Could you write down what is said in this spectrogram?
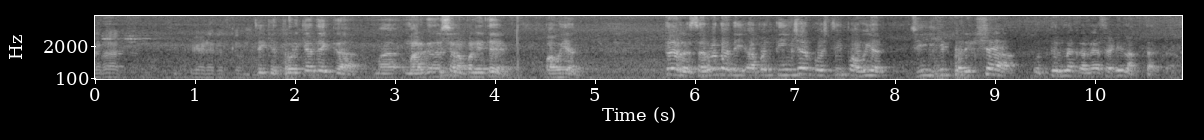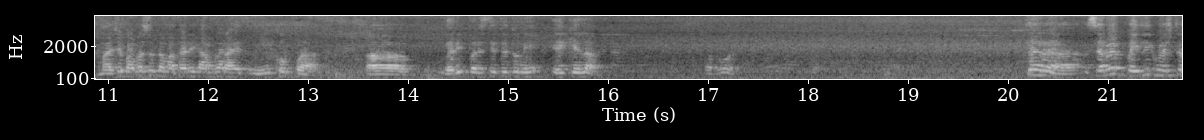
ठीक आहे थोडक्यात एक मार्गदर्शन आपण इथे पाहूयात. तर सर्वात आधी आपण तीन चार गोष्टी पाहूयात जी ही परीक्षा उत्तीर्ण करण्यासाठी लागतात. माझे बाबा सुद्धा माथाडी कामगार आहेत मी खूप गरीब परिस्थितीतून हे केलं. तर सर्वात पहिली गोष्ट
